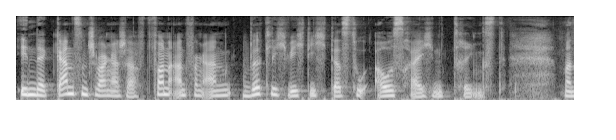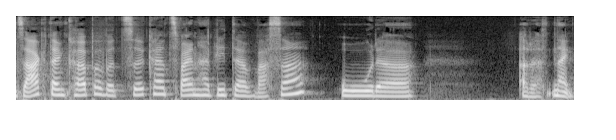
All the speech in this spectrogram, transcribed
in der ganzen Schwangerschaft von Anfang an wirklich wichtig, dass du ausreichend trinkst. Man sagt, dein Körper wird circa zweieinhalb Liter Wasser oder oder nein,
